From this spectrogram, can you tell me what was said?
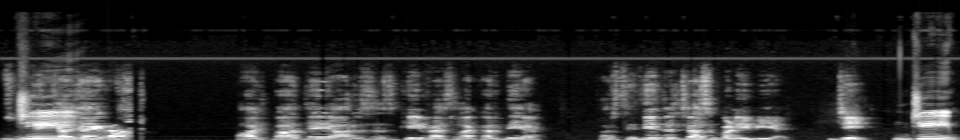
ਸੋ ਜੀ। ਦੇਖਿਆ ਜਾਏਗਾ ਭਾਜਪਾ ਤੇ ਆਰਐਸਐਸ ਕੀ ਫੈਸਲਾ ਕਰਦੀ ਹੈ ਪਰ ਸਥਿਤੀ ਦਿਲਚਸਪ ਬਣੀ ਵੀ ਹੈ। ਜੀ। ਜੀ।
